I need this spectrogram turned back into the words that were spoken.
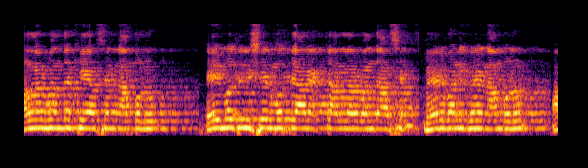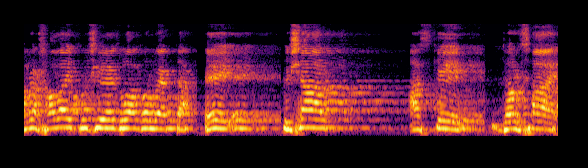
আল্লাহর বান্দা কে আছেন? নাম বলুন। এই মজলিসের মধ্যে আর একটা আল্লাহর বান্দা আছেন মেহরবানি করে নাম বলুন। আমরা সবাই খুশি হয়ে দোয়া করব একটা। এই বিশাল আজকে জলসায়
